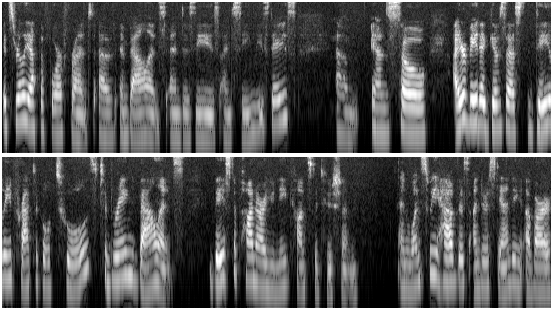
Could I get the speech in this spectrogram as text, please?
it's really at the forefront of imbalance and disease I'm seeing these days. Um, and so Ayurveda gives us daily practical tools to bring balance based upon our unique constitution. And once we have this understanding of our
